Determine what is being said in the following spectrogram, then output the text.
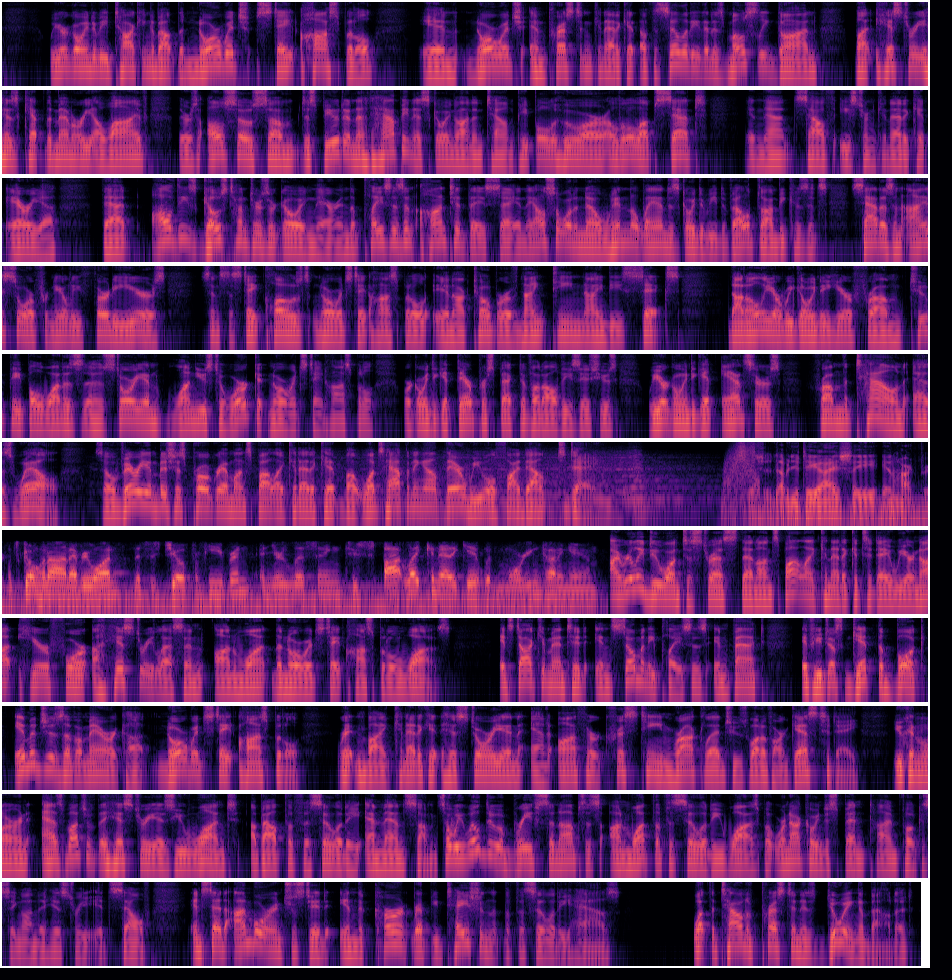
We are going to be talking about the Norwich State Hospital in Norwich and Preston, Connecticut, a facility that is mostly gone but history has kept the memory alive. There's also some dispute and unhappiness going on in town. People who are a little upset in that southeastern Connecticut area that all of these ghost hunters are going there and the place isn't haunted, they say. And they also want to know when the land is going to be developed on because it's sat as an eyesore for nearly 30 years since the state closed Norwich State Hospital in October of 1996. Not only are we going to hear from two people, one is a historian, one used to work at Norwich State Hospital. We're going to get their perspective on all these issues. We are going to get answers from the town as well. So, very ambitious program on Spotlight Connecticut, but what's happening out there, we will find out today. This is WTIC in Hartford. What's going on, everyone? This is Joe from Hebron, and you're listening to Spotlight Connecticut with Morgan Cunningham. I really do want to stress that on Spotlight Connecticut today, we are not here for a history lesson on what the Norwich State Hospital was. It's documented in so many places. In fact, if you just get the book Images of America, Norwich State Hospital, written by Connecticut historian and author Christine Rockledge, who's one of our guests today, you can learn as much of the history as you want about the facility and then some. So, we will do a brief synopsis on what the facility was, but we're not going to spend time focusing on the history itself. Instead, I'm more interested in the current reputation that the facility has, what the town of Preston is doing about it,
